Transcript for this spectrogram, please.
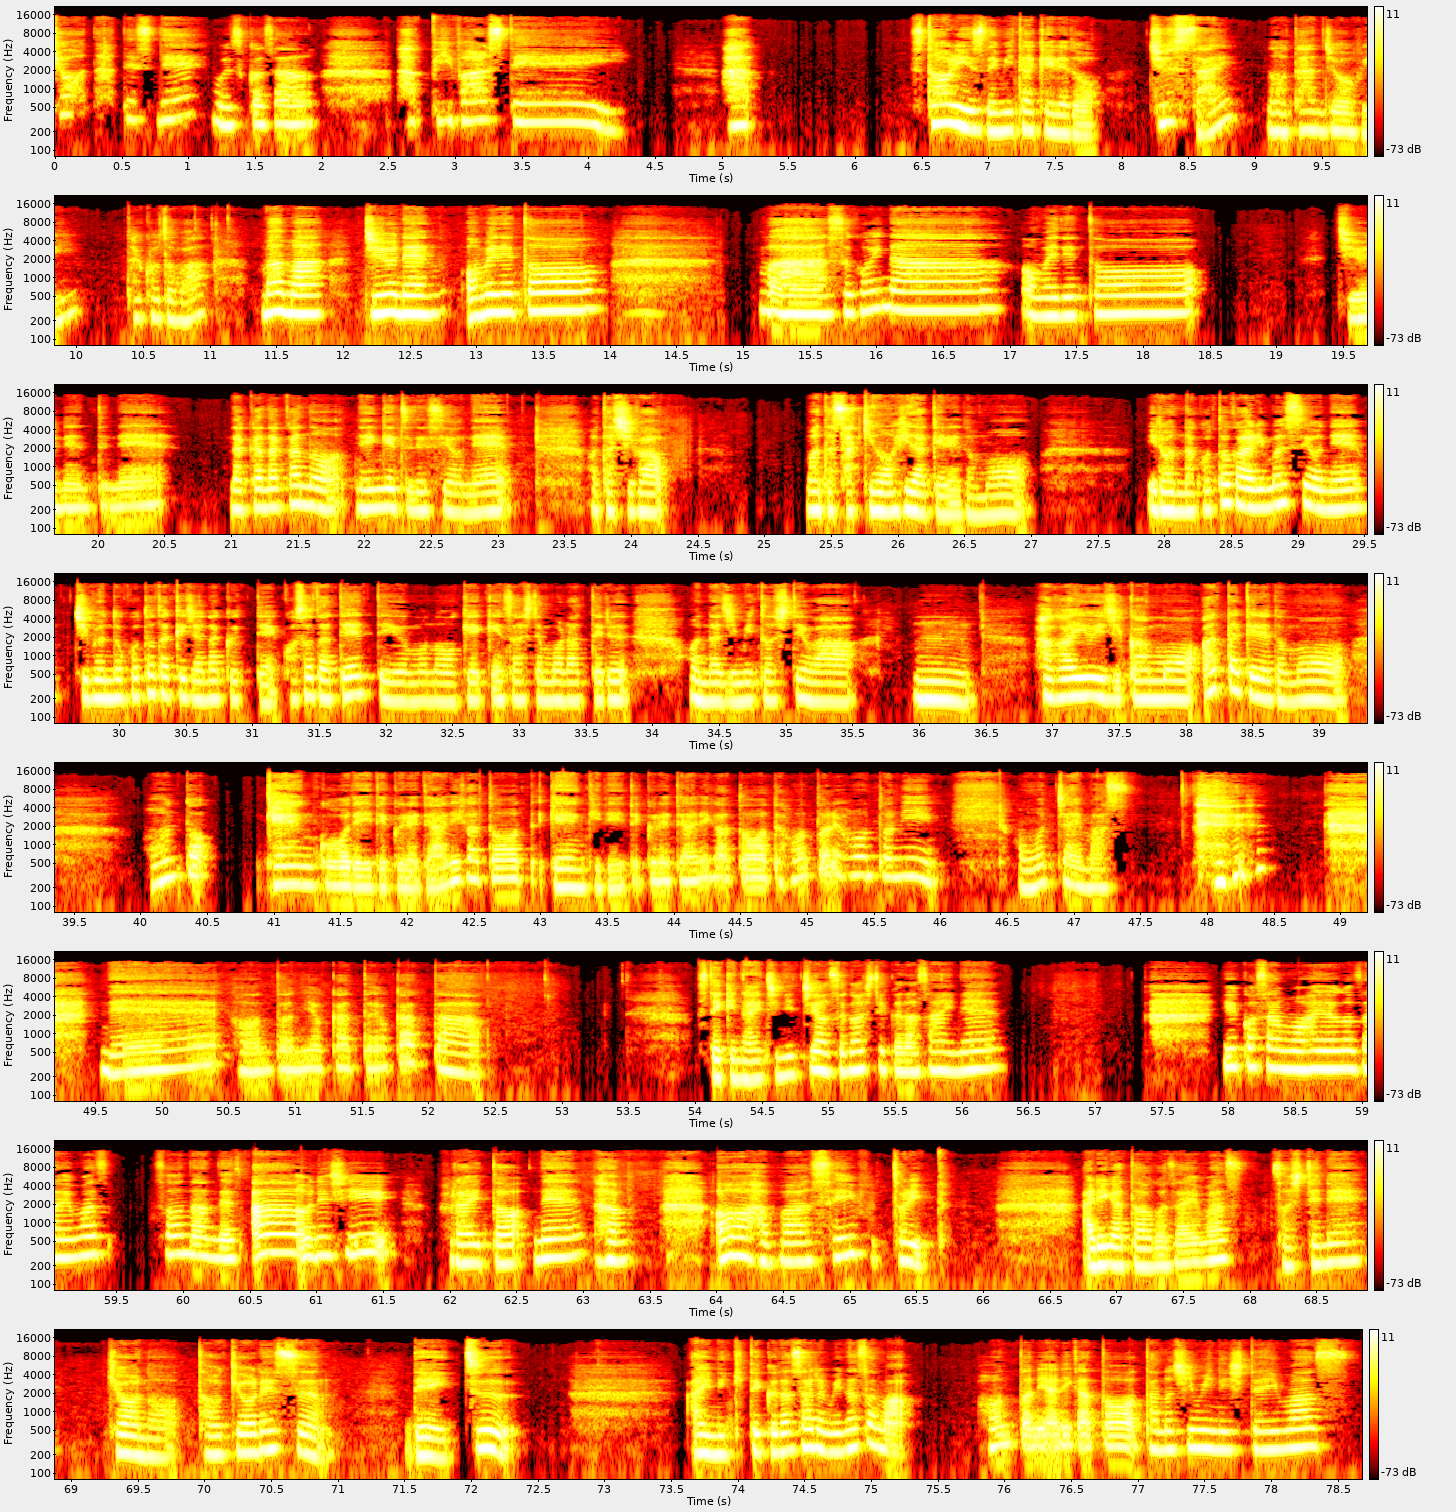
今日なんですね。息子さん。ハッピーバースデー。あ、ストーリーズで見たけれど、10歳のお誕生日？ということは、ママ、10年おめでとう。わあ、すごいなおめでとう。10年ってね、なかなかの年月ですよね。私は、まだ先の日だけれども、いろんなことがありますよね。自分のことだけじゃなくって、子育てっていうものを経験させてもらってる同じ身としては、うん、歯がゆい時間もあったけれども、本当健康でいてくれてありがとうって、元気でいてくれてありがとうって、本当に本当に思っちゃいます。ねえ、本当によかったよかった。素敵な一日を過ごしてくださいね。ゆうこさんもおはようございます。そうなんです。ああ、嬉しい。フライト。ね。oh, have a safe trip. ありがとうございます。そしてね、今日の東京レッスン、Day2 会いに来てくださる皆様、本当にありがとう。楽しみにしています。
